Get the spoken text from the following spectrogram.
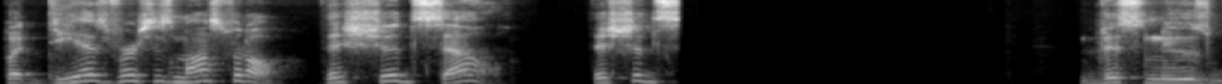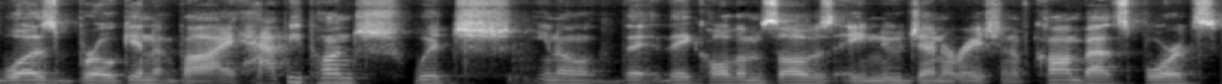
but Diaz versus Masvidal, this should sell. This should this news was broken by Happy Punch, which, you know, they, they call themselves a new generation of combat sports.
